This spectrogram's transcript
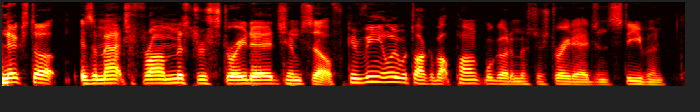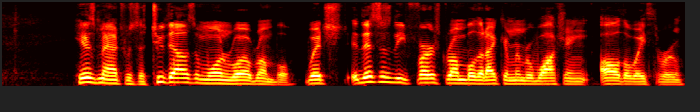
Next up is a match from Mr. Straight Edge himself. Conveniently, we'll talk about Punk. We'll go to Mr. Straight Edge and Steven. His match was the 2001 Royal Rumble, which this is the first Rumble that I can remember watching all the way through.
